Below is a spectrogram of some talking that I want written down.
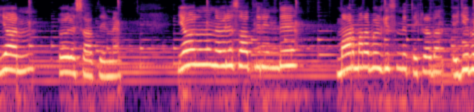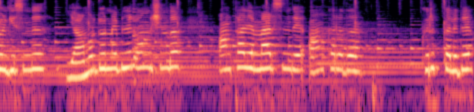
yarın öğle saatlerine. Yarının öğle saatlerinde Marmara bölgesinde tekrardan Ege bölgesinde yağmur görünebilir. Onun dışında Antalya, Mersin'de, Ankara'da, Kırıkkale'de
